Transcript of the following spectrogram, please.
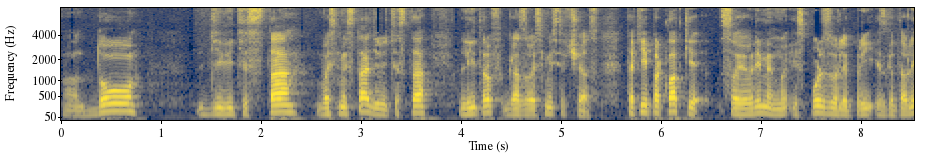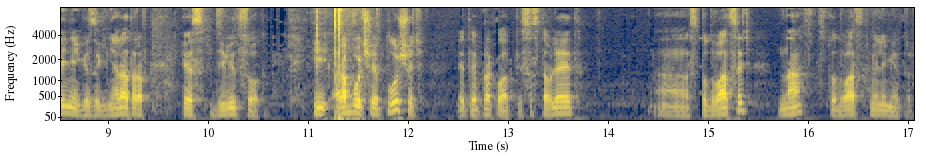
а, до 800-900 литров газовой смеси в час. Такие прокладки в свое время мы использовали при изготовлении газогенераторов S900. И рабочая площадь этой прокладки составляет 120 а, на 120 миллиметров.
